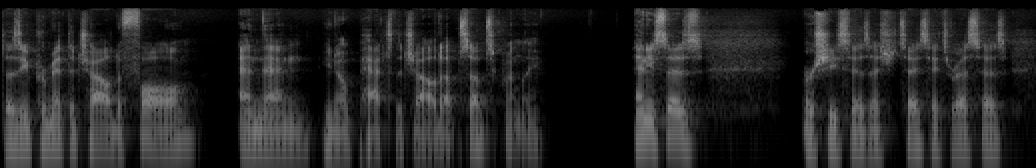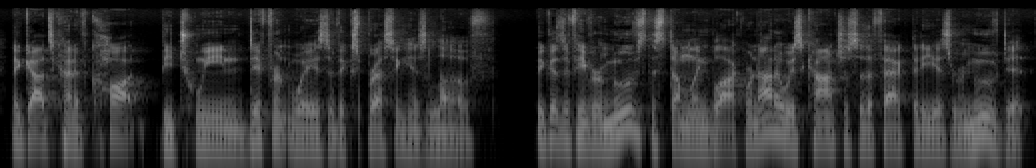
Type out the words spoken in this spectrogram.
does he permit the child to fall and then, you know, patch the child up subsequently? And he says, or she says, I should say, St. Therese says, that God's kind of caught between different ways of expressing his love. Because if he removes the stumbling block, we're not always conscious of the fact that he has removed it.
